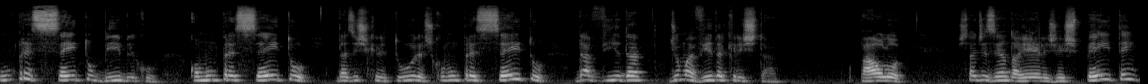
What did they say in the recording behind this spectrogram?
um preceito bíblico, como um preceito das Escrituras, como um preceito da vida, de uma vida cristã. Paulo está dizendo a eles: respeitem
